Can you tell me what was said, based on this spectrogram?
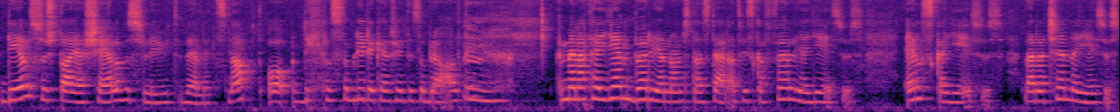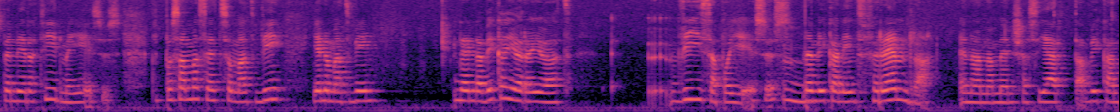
dels så tar jag själv slut väldigt snabbt och dels så blir det kanske inte så bra alltid. Mm. Men att jag igen börjar någonstans där, att vi ska följa Jesus, älska Jesus, lära känna Jesus, spendera tid med Jesus. För på samma sätt som att vi, genom att vi, det enda vi kan göra är ju att eh, visa på Jesus, Mm. men vi kan inte förändra en annan människas hjärta. Vi kan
